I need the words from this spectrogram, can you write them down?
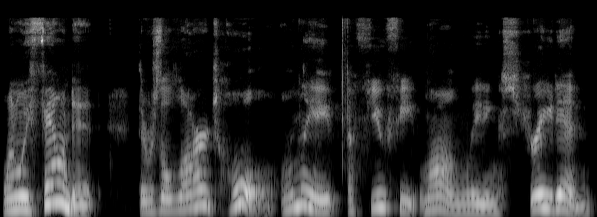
When we found it, there was a large hole, only a few feet long, leading straight in.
